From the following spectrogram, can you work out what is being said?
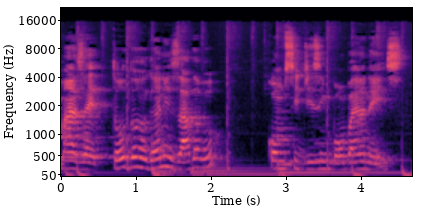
mas é toda organizada, viu? Como se diz em bom baianês.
